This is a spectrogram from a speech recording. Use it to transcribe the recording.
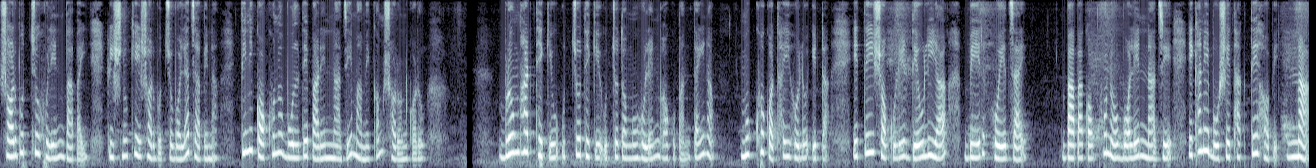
সর্বোচ্চ হলেন বাবাই। কৃষ্ণকে সর্বোচ্চ বলা যাবে না। তিনি কখনো বলতে পারেন না যে, মামেকম স্মরণ করো। ব্রহ্মার থেকেও উচ্চ থেকে উচ্চতম হলেন ভগবান, তাই না? মুখ্য কথাই হলো এটা, এতেই সকলের দেউলিয়া বের হয়ে যায়। বাবা কখনো বলেন না যে এখানে বসে থাকতে হবে। না,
